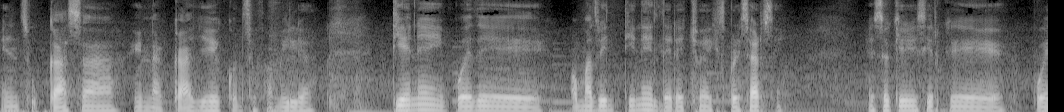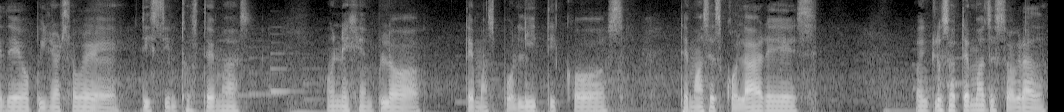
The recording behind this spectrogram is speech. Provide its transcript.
en su casa, en la calle, con su familia, tiene y puede, o más bien tiene el derecho a expresarse. Eso quiere decir que puede opinar sobre distintos temas. Un ejemplo, temas políticos, temas escolares o incluso temas de su agrado.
